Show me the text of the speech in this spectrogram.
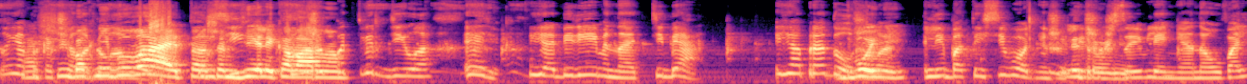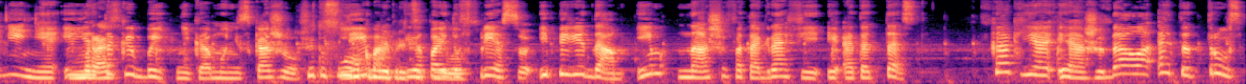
Но я покачала Ошибок не головой. бывает в нашем деле коварном. подтвердила. «Эрик, я беременна от тебя». Я продолжила. Двойней. Либо ты сегодня же Или пишешь заявление на увольнение, и Мразь. я так и быть никому не скажу. Что это слово Либо я пойду в прессу и передам им наши фотографии и этот тест. Как я и ожидала, этот трус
